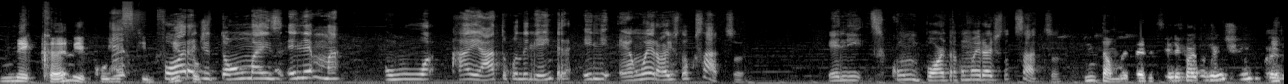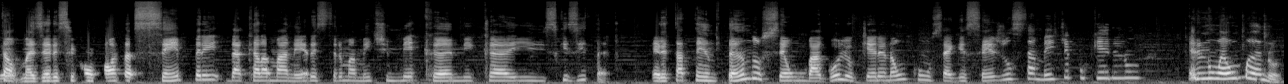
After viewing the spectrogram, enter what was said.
mecânico e É esquisito. fora de tom, mas ele é. Ma... O Hayato, quando ele entra, ele é um herói de Tokusatsu. Ele se comporta como um herói de Tokusatsu. Então, mas ele se Ele faz o por Então, exemplo. mas ele se comporta sempre daquela maneira extremamente mecânica e esquisita. Ele tá tentando ser um bagulho que ele não consegue ser justamente porque ele não, ele não é humano.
